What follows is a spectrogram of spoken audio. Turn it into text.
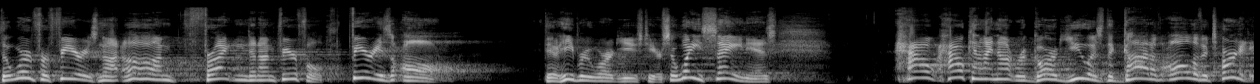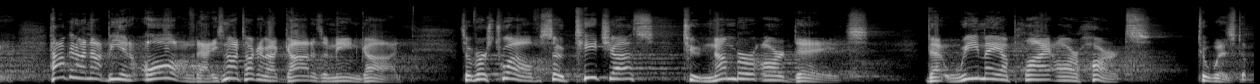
the word for fear is not, oh, I'm frightened and I'm fearful. Fear is awe. The Hebrew word used here. So what he's saying is, how, how can I not regard you as the God of all of eternity? How can I not be in awe of that? He's not talking about God as a mean God. So, verse 12, so teach us to number our days that we may apply our hearts to wisdom.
